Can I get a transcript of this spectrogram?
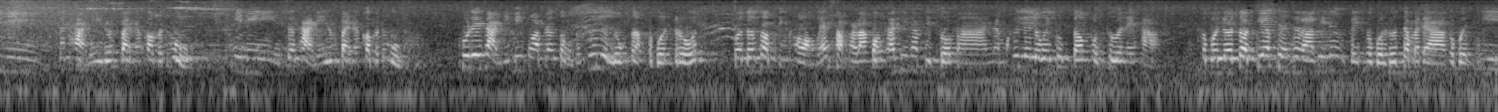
ี่นี่ส ถานีรถไฟนครปฐมที่นี่สถานีรถไฟนครปฐมผู้โดยสารที่มีความประสงค์จะขึ้นหรือลงจากขบวนรถควรตรวจสอบสิ่งของและสัมภาระของท่านที่นำติดตัวมานำขึ้นและลงให้ถูกต้องครบถ้วนเลยค่ะขบวนรถจอดเทียบเทียนชลาที่หนึ่งเป็นขบวนรถธรรมดาขบวนที่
